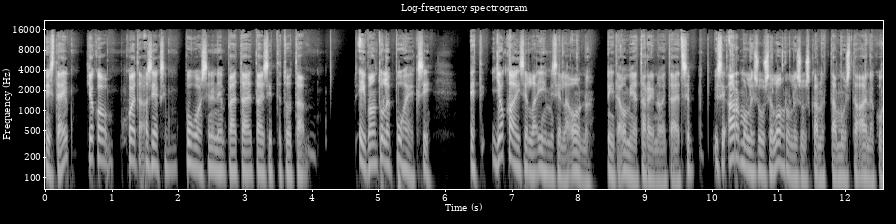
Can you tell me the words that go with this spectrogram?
Niistä ei joko koeta asiaksi puhua sen enempää tai, tai sitten tuota, ei vaan tule puheeksi, että jokaisella ihmisellä on niitä omia tarinoita. Että se, se armollisuus ja lohdullisuus kannattaa muistaa aina, kun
